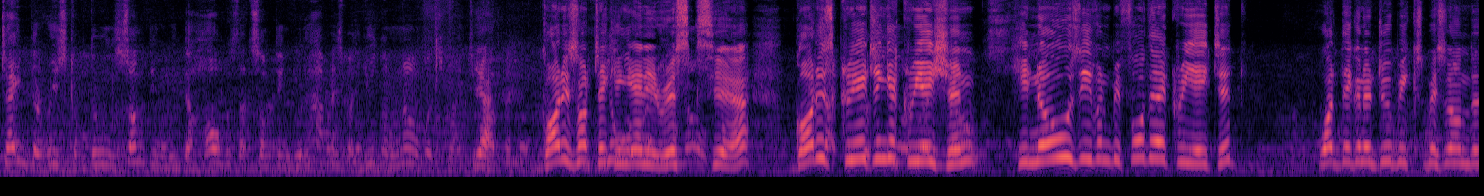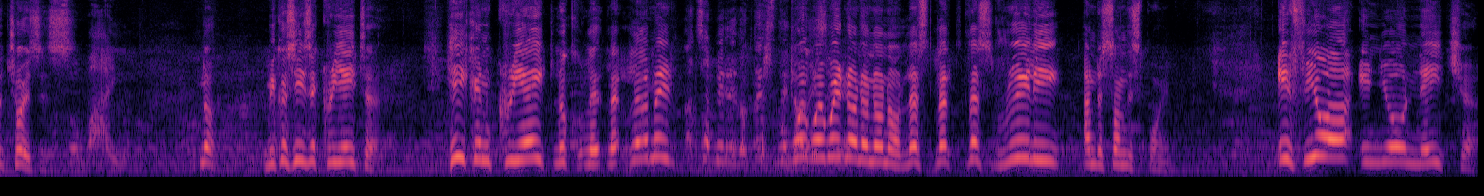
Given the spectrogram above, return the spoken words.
take the risk of doing something with the hopes that something good happens, but you don't know what's going to Yeah, happen. God is not If taking any risks know- here. God is creating a creation. knows. He knows even before they're created what they're going to do based on the choices. So why? No, because He's a creator. He can create. Look, let, let, let me That's a bit wait, wait, wait. No, no, no, no. Let's let, let's really understand this point. If you are in your nature,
